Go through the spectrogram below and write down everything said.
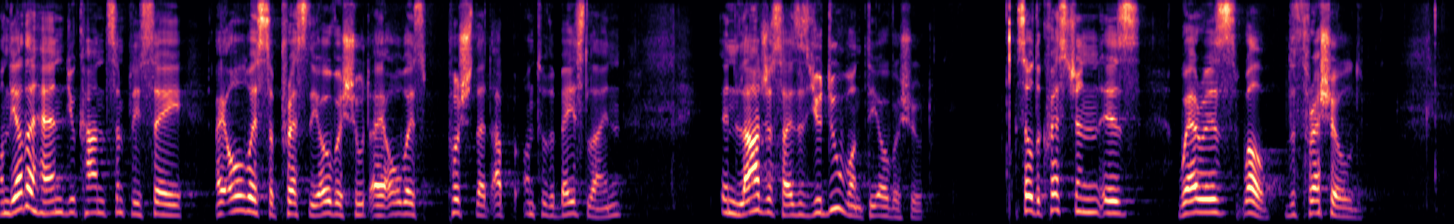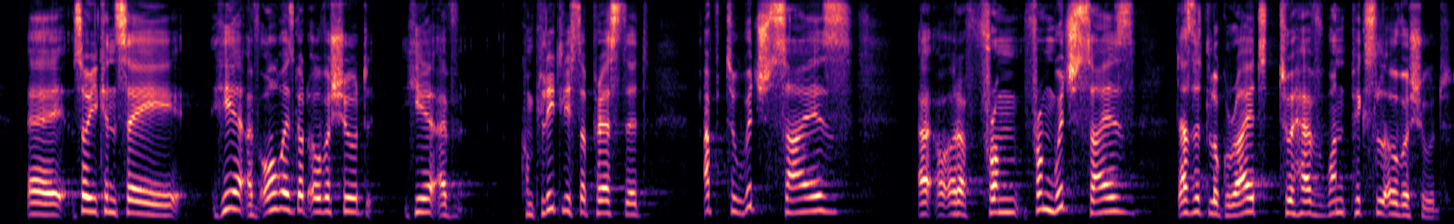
On the other hand, you can't simply say, I always suppress the overshoot, I always push that up onto the baseline in larger sizes, you do want the overshoot. So the question is, where is, well, the threshold? Uh, so you can say, here I've always got overshoot, here I've completely suppressed it, up to which size, uh, or from, from which size does it look right to have one pixel overshoot?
